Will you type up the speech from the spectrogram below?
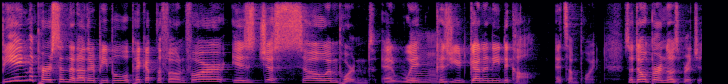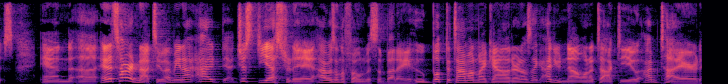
being the person that other people will pick up the phone for is just so important and when Mm-hmm. because you're gonna need to call at some point. So don't burn those bridges. And uh and it's hard not to. I mean I, I just yesterday i was on the phone with somebody who booked a time on my calendar and i was like i do not want to talk to you. I'm tired.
